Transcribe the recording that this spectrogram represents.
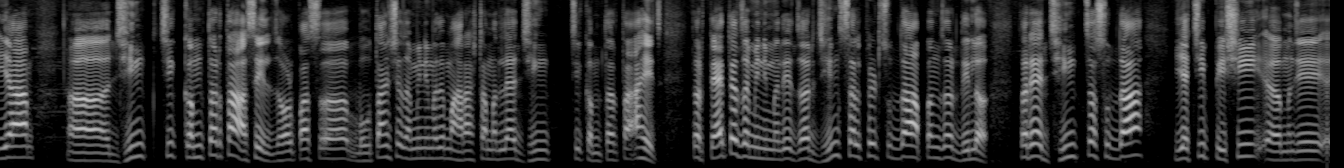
या झिंकची कमतरता असेल जवळपास बहुतांश जमिनीमध्ये महाराष्ट्रामधल्या झिंकची कमतरता आहेच. तर त्या त्या जमिनीमध्ये जर झिंक सल्फेटसुद्धा आपण जर दिलं तर या झिंकचंसुद्धा याची पेशी म्हणजे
